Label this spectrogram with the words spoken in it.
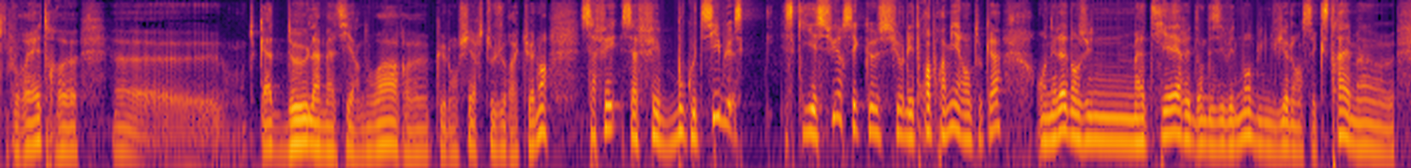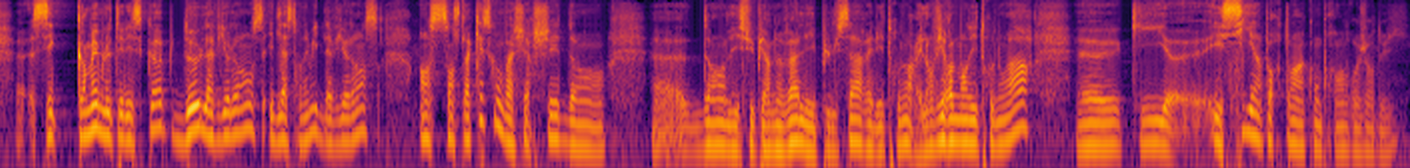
qui pourraient être en tout cas de la matière noire que l'on cherche toujours actuellement. Ça fait, ça fait beaucoup de cibles ce qui est sûr, c'est que sur les trois premières, en tout cas, on est là dans une matière et dans des événements d'une violence extrême. Hein. Euh, c'est quand même le télescope de la violence et de l'astronomie de la violence en ce sens-là. Qu'est-ce qu'on va chercher dans euh, dans les supernovas, les pulsars et les trous noirs et l'environnement des trous noirs euh, qui est si important à comprendre aujourd'hui?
